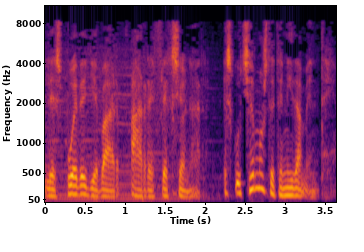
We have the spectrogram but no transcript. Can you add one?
les puede llevar a reflexionar. Escuchemos detenidamente.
